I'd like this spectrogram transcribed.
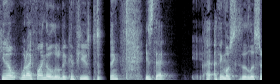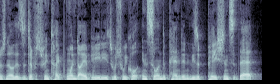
You know, what I find though a little bit confusing is that I, I think most of the listeners know there's a difference between type 1 diabetes, which we call insulin dependent. These are patients that,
